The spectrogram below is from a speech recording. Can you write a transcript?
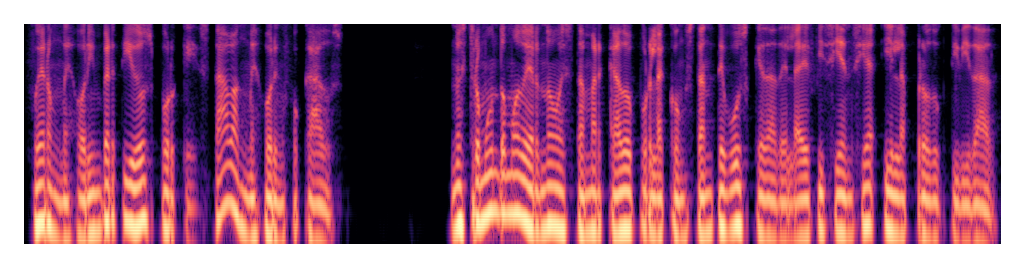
fueron mejor invertidos porque estaban mejor enfocados. Nuestro mundo moderno está marcado por la constante búsqueda de la eficiencia y la productividad.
